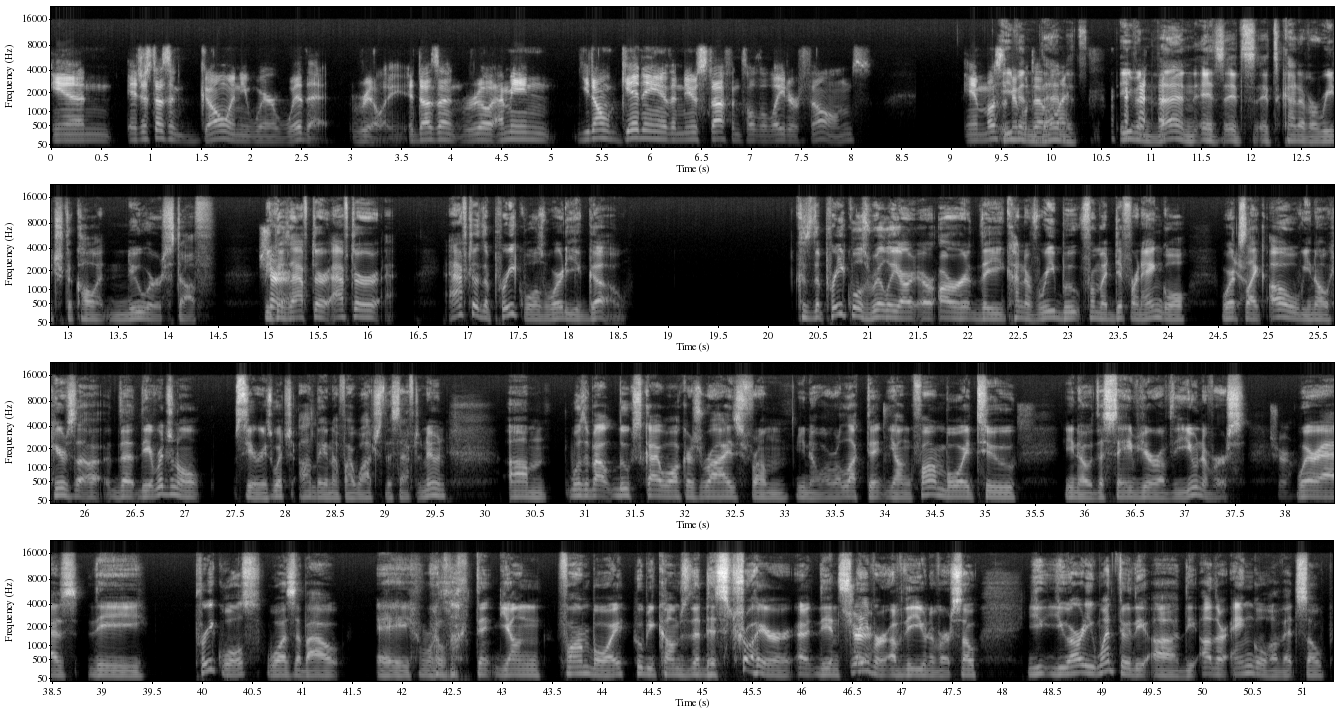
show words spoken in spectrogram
And it just doesn't go anywhere with it really. It doesn't really i mean you don't get any of the new stuff until the later films. And most of the even people then, like it's even then it's it's it's kind of a reach to call it newer stuff. Because Sure. after after after the prequels, where do you go? Because the prequels really are, are are the kind of reboot from a different angle, where it's Yeah. like, oh, you know, here's the the the original series, which oddly enough I watched this afternoon, um, was about Luke Skywalker's rise from you know a reluctant young farm boy to, you know, the savior of the universe. Sure. Whereas the prequels was about a reluctant young farm boy who becomes the destroyer, uh, the enslaver of the universe. So you you already went through the uh the other angle of it. So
